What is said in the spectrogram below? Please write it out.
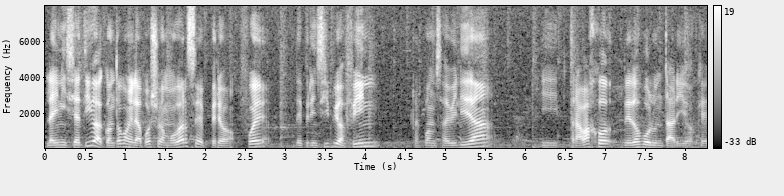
La iniciativa contó con el apoyo de moverse, pero fue de principio a fin responsabilidad y trabajo de dos voluntarios que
